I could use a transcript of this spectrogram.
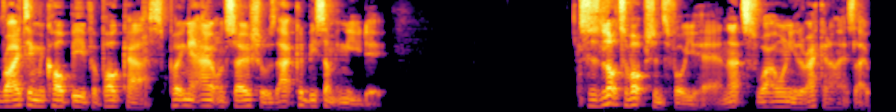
writing the copy for podcasts, putting it out on socials, that could be something that you do. So there's lots of options for you here, and that's what I want you to recognize. Like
